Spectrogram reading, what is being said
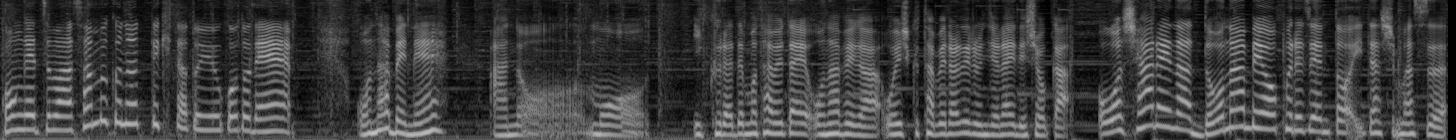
今月は寒くなってきたということでお鍋ねあのもういくらでも食べたいお鍋が美味しく食べられるんじゃないでしょうか。おしゃれな土鍋をプレゼントいたします。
